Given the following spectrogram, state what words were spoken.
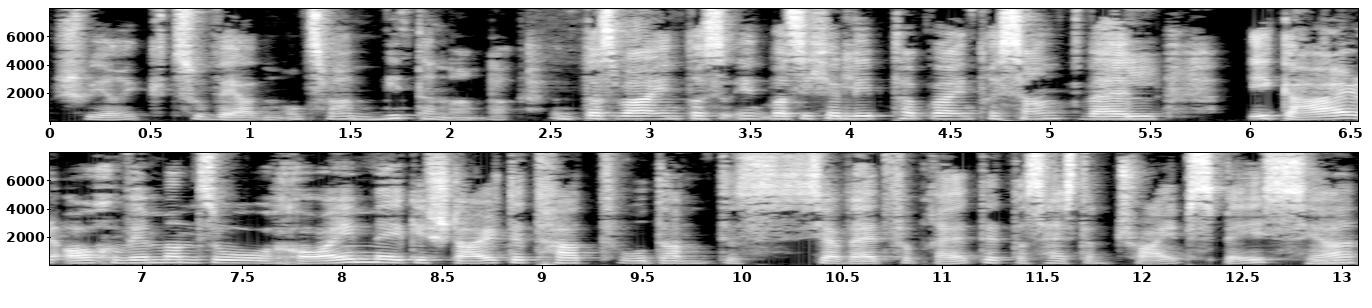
schwierig zu werden und zwar miteinander. Und das war was ich erlebt habe, war interessant, weil egal, auch wenn man so Räume gestaltet hat, wo dann das sehr weit verbreitet, das heißt dann Tribe Space, ja. Mhm.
